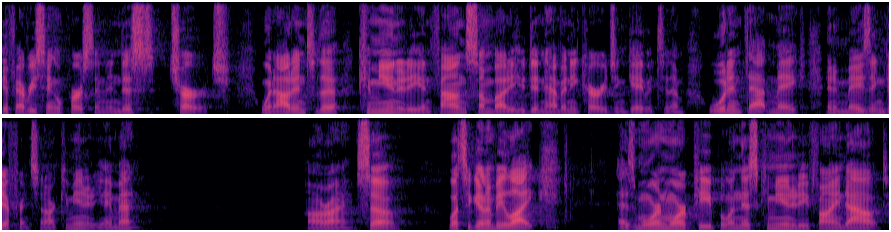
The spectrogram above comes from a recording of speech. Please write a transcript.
if every single person in this church went out into the community and found somebody who didn't have any courage and gave it to them? Wouldn't that make an amazing difference in our community? Amen? All right, so what's it going to be like as more and more people in this community find out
